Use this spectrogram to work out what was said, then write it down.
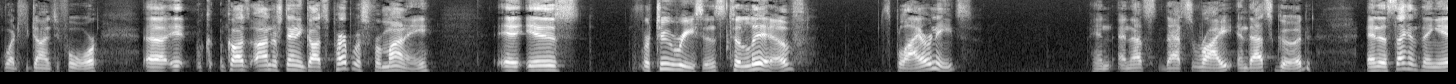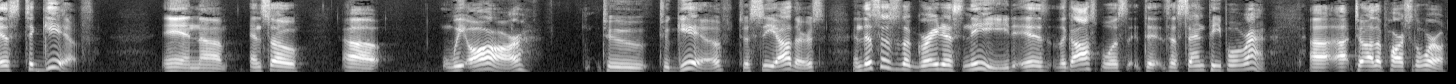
quite a few times before uh, it, because understanding God's purpose for money is for two reasons: to live, supply our needs, and and that's that's right and that's good. And the second thing is to give, and uh, and so uh, we are to to give to see others. And this is the greatest need: is the gospel is to, to send people around uh, uh to other parts of the world.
